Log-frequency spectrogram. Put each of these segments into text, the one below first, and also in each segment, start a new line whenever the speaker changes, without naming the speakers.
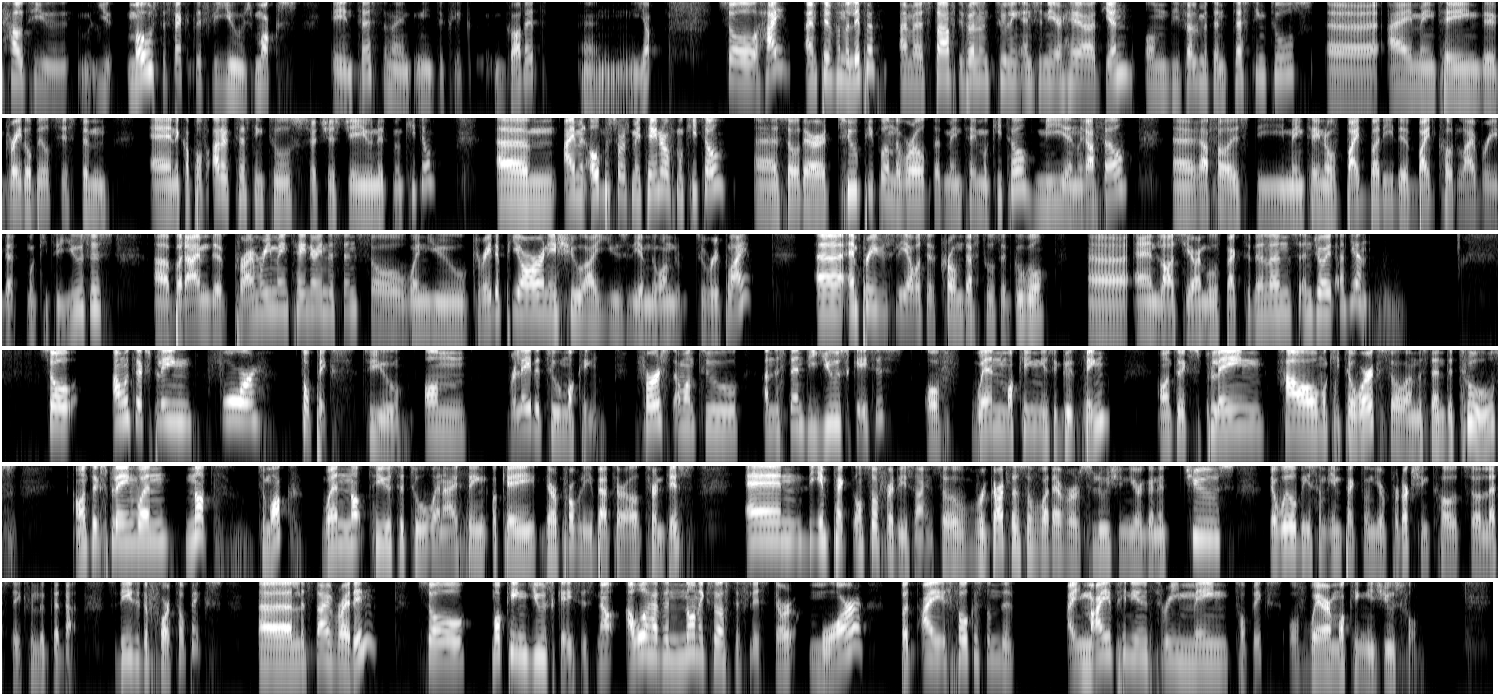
how to you most effectively use mocks in test. And I need to click got it. And yep. So hi, I'm Tim van der Lippe. I'm a staff development tooling engineer here at Adyen on development and testing tools. Uh, I maintain the Gradle build system and a couple of other testing tools such as JUnit Mockito. Um, I'm an open source maintainer of Mockito. Uh, so there are two people in the world that maintain Mockito, me and Rafael. Uh, Rafael is the maintainer of ByteBuddy, the bytecode library that Mockito uses. Uh, but I'm the primary maintainer in the sense. So when you create a PR an issue, I usually am the one to reply. Uh, and previously, I was at Chrome DevTools at Google. Uh, and last year, I moved back to the Netherlands and joined Adyen. So I want to explain four topics to you on related to mocking. First, I want to understand the use cases of when mocking is a good thing. I want to explain how Mockito works, so understand the tools. I want to explain when not to mock, when not to use the tool, when I think, okay, there are probably better alternatives, and the impact on software design. So regardless of whatever solution you're going to choose, there will be some impact on your production code. So let's take a look at that. So these are the four topics. Uh, let's dive right in. So mocking use cases. Now, I will have a non-exhaustive list. There are more, but I focused on the, in my opinion, three main topics of where mocking is useful.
